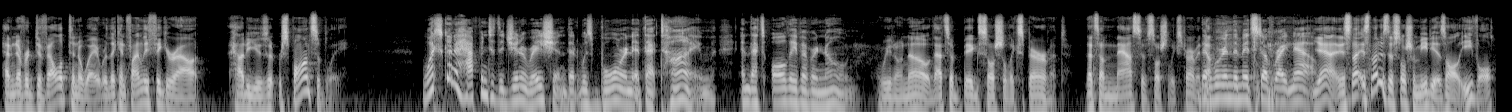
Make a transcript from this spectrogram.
have never developed in a way where they can finally figure out how to use it responsibly. What's going to happen to the generation that was born at that time and that's all they've ever known? We don't know. That's a big social experiment. That's a massive social experiment that now, we're in the midst of right now. Yeah, it's not. It's not as if social media is all evil.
